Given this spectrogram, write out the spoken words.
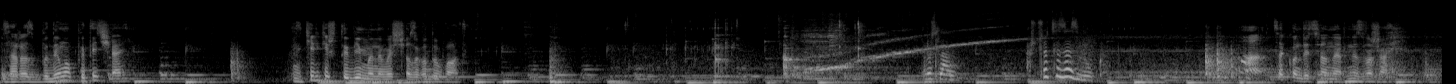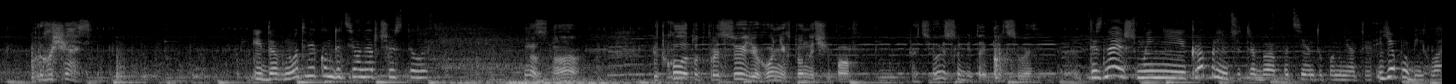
Зараз будемо пити чай. Не тільки ж тобі мене весь час годувати. Руслан, а що це за звук? А, це кондиціонер, не зважай. Пригощайся. І давно твій кондиціонер чистили? Не знаю. Відколи тут працюю, його ніхто не чіпав. Працює собі та й працює. Ти знаєш, мені крапельницю треба пацієнту поміняти. Я побігла.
